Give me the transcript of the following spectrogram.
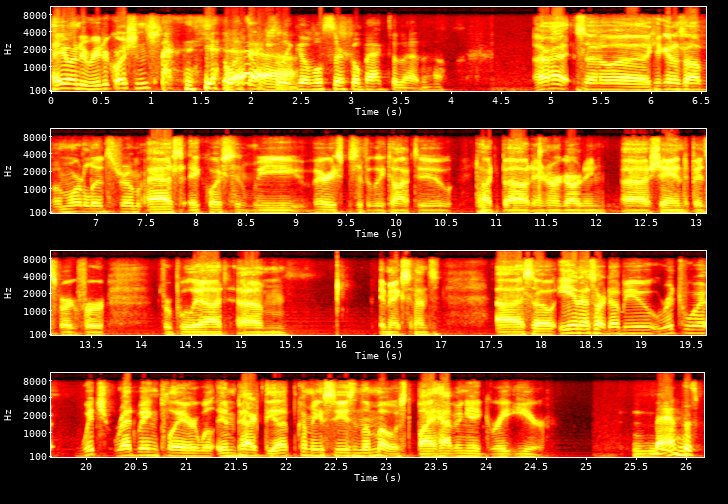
Hey, you want to do reader questions? yeah, let's actually go. We'll circle back to that now. All right, so uh, kicking us off, Immortal Lidstrom asked a question we very specifically talked to talked about and regarding uh, Sheahan to Pittsburgh for for Pouliot. Um, it makes sense. Uh, so ENSRW, which, which Red Wing player will impact the upcoming season the most by having a great year? Mantha's.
